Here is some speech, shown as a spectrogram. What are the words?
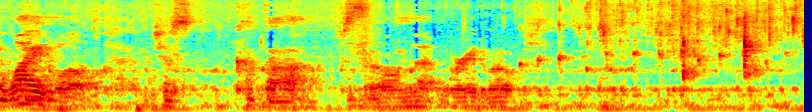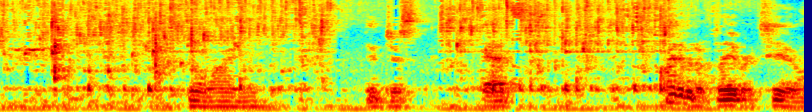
The wine will just cook off, so I'm not worried about the wine. It just adds quite a bit of flavor too.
